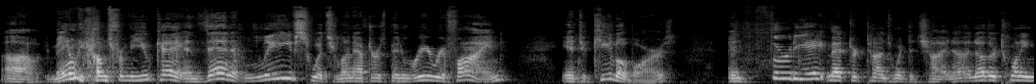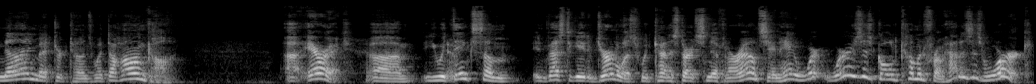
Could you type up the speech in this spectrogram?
uh, it mainly comes from the UK, and then it leaves Switzerland after it's been re-refined into kilo bars. And 38 metric tons went to China. Another 29 metric tons went to Hong Kong. Uh, Eric, um, you would think some investigative journalists would kind of start sniffing around, saying, "Hey, where where is this gold coming from? How does this work?"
